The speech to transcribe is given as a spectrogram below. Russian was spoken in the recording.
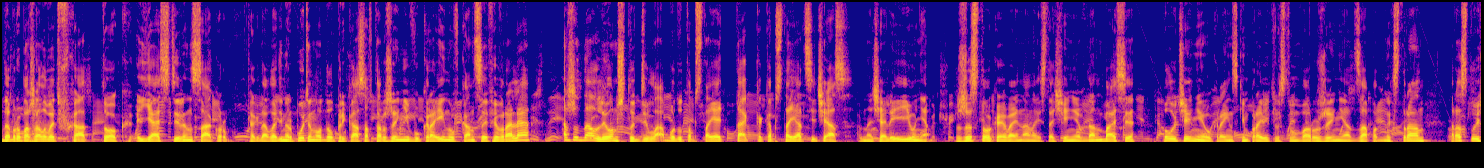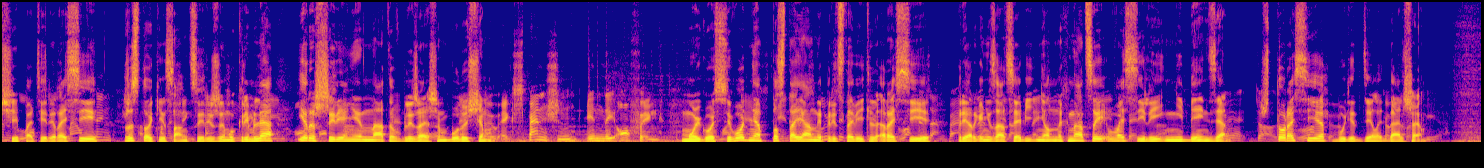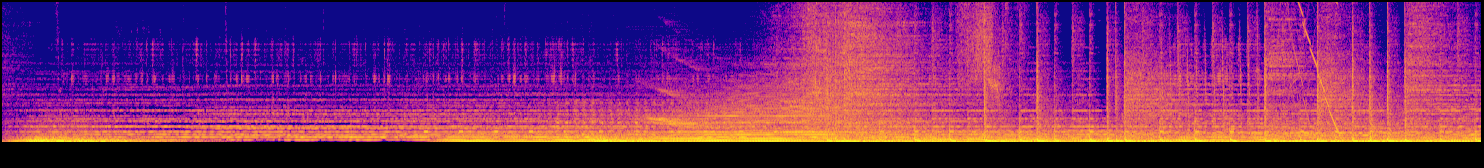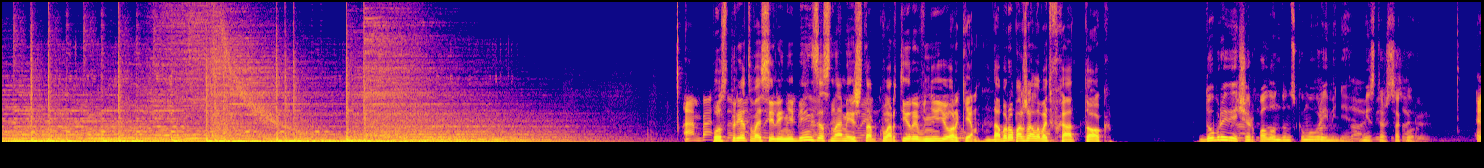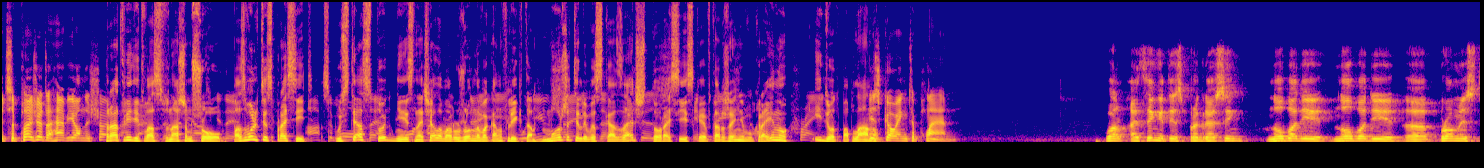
Добро пожаловать в Hot Talk. Я Стивен Сакур. Когда Владимир Путин отдал приказ о вторжении в Украину в конце февраля, ожидал ли он, что дела будут обстоять так, как обстоят сейчас, в начале июня? Жестокая война на истощение в Донбассе, получение украинским правительством вооружений от западных стран, растущие потери России, жестокие санкции режиму Кремля и расширение НАТО в ближайшем будущем. Мой гость сегодня — постоянный представитель России при Организации Объединенных Наций Василий Небензя. Что Россия будет делать дальше? Постпред Василий Небензя с нами из штаб-квартиры в Нью-Йорке. Добро пожаловать в Talk. Добрый вечер по лондонскому времени, мистер Сакур. Рад видеть вас в нашем шоу. Позвольте спросить, спустя 100 дней с начала вооруженного конфликта, можете ли вы сказать, что российское вторжение в Украину идет по плану? Well, I think it is progressing. Uh,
